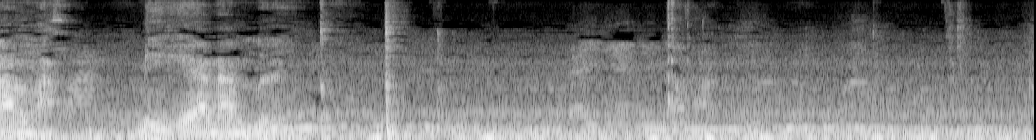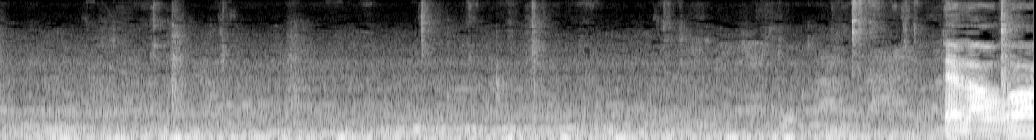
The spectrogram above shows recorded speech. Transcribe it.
นั่นแหละมีแค่นั้นเลยแต่เราก็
